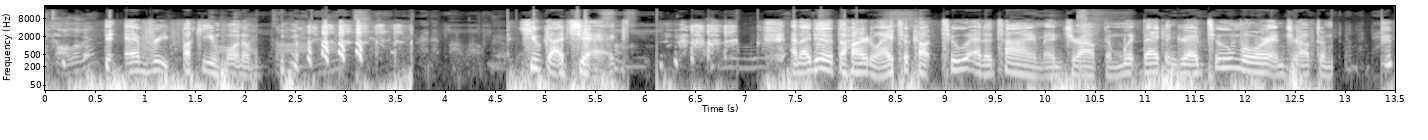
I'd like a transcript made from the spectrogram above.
Take all of it? Every fucking Oh one of them. god. You got jacked. Oh, and I did it the hard way. I took out two at a time and dropped them. Went back and grabbed two more and dropped them.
